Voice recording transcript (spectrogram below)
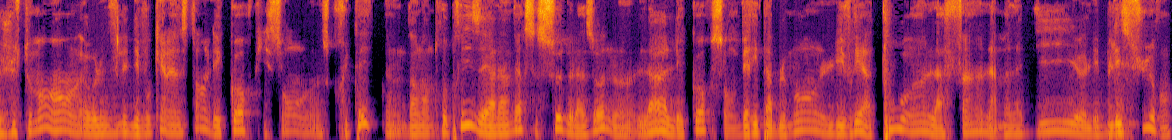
justement, hein, vous venez d'évoquer à l'instant les corps qui sont scrutés dans l'entreprise, et à l'inverse, ceux de la zone, là, les corps sont véritablement livrés à tout, hein, la faim, la maladie, les blessures.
